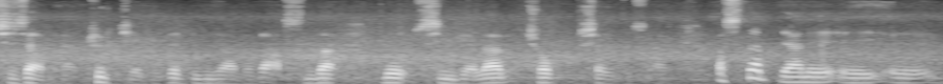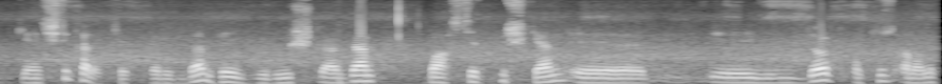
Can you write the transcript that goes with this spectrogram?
çizer. Yani Türkiye'de de dünyada da aslında bu simgeler çok şeydir. Yani aslında yani e, e, gençlik hareketlerinden ve yürüyüşlerden bahsetmişken e, 24-30 Aralık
